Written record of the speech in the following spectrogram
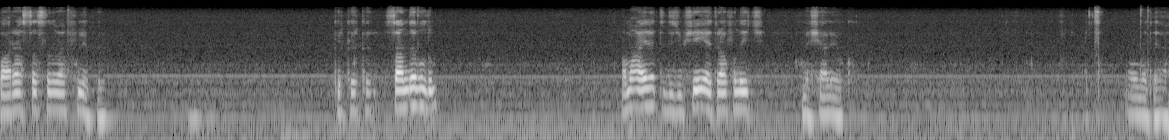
Fare hassaslığını ben full yapıyorum. Kır kır kır. Sandığı buldum. Ama hayret edici bir şey etrafında hiç meşale yok. olmadı ya.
